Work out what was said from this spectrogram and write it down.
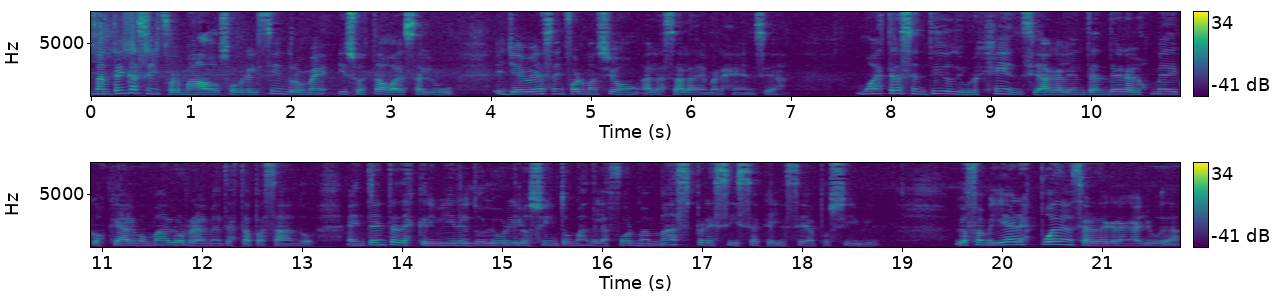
Manténgase informado sobre el síndrome y su estado de salud y lleve esa información a la sala de emergencia. Muestre sentido de urgencia, hágale entender a los médicos que algo malo realmente está pasando e intente describir el dolor y los síntomas de la forma más precisa que le sea posible. Los familiares pueden ser de gran ayuda.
